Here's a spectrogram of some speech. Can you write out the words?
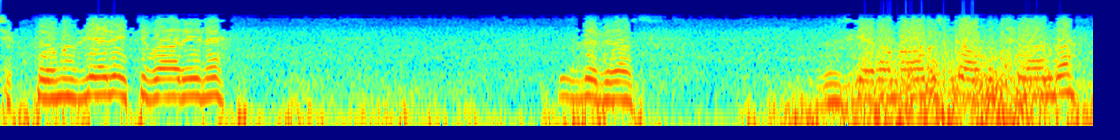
Çıktığımız yer itibariyle biz de biraz rüzgara maruz kaldık şu anda.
